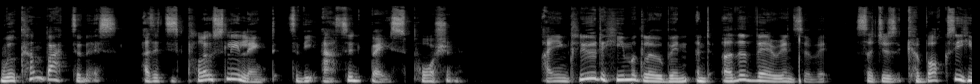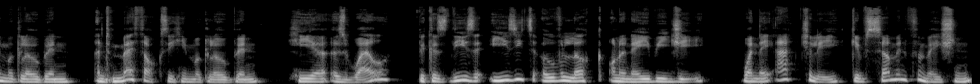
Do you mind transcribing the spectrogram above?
We'll come back to this as it is closely linked to the acid base portion. I include hemoglobin and other variants of it, such as carboxyhemoglobin and methoxyhemoglobin, here as well, because these are easy to overlook on an ABG when they actually give some information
